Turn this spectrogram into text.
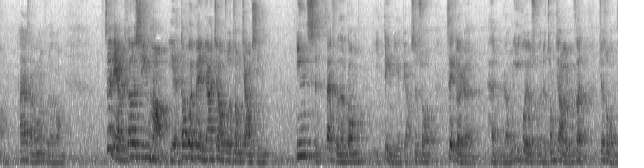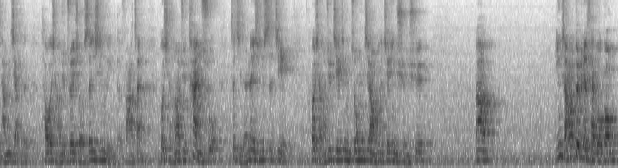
哦，他在财帛宫跟福德宫，这两颗星哈也都会被人家叫做宗教星，因此在福德宫一定也表示说，这个人很容易会有所谓的宗教缘分，就是我们常讲的，他会想要去追求身心灵的发展，会想要去探索自己的内心世界。会想要去接近宗教或者接近玄学，那影响到对面的财帛宫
